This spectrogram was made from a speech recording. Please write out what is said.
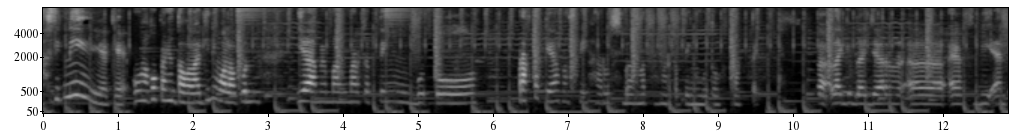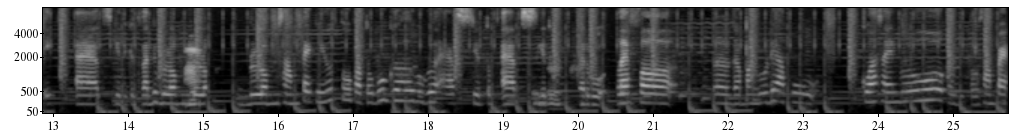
asik nih ya kayak wah aku pengen tahu lagi nih walaupun ya memang marketing butuh praktek ya pasti harus banget marketing butuh praktek. Lagi belajar eh, FB and ads gitu-gitu tapi belum Hmm. belum belum sampai ke YouTube atau Google, Google Ads, YouTube Ads gitu Hmm. baru level eh, gampang dulu deh aku kuasain dulu kayak gitu sampai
